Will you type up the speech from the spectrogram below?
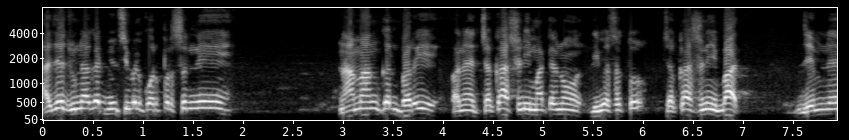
આજે જુનાગઢ મ્યુનિસિપલ કોર્પોરેશનની નામાંકન ભરી અને ચકાસણી માટેનો દિવસ હતો ચકાસણી બાદ જેમને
